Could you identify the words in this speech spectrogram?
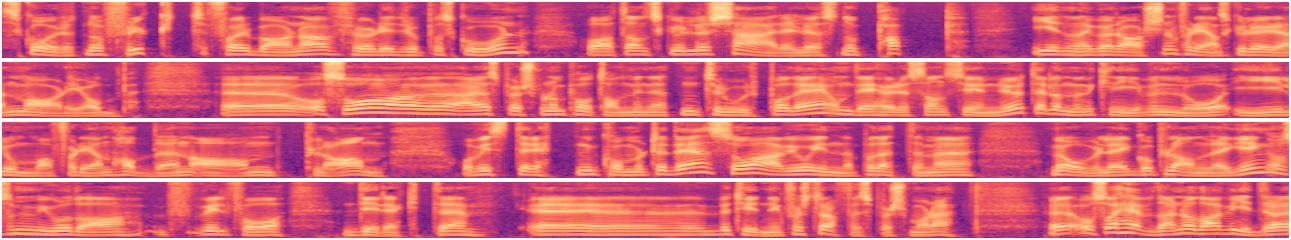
skåret noe frukt for barna før de dro på skolen, og at han skulle skjære løs noe papp i denne garasjen fordi han skulle gjøre en malejobb. Eh, og Så er det spørsmål om påtalemyndigheten tror på det, om det høres sannsynlig ut, eller om den kniven lå i lomma fordi han hadde en annen plan. Og Hvis retten kommer til det, så er vi jo inne på dette med, med overlegg og planlegging, og som jo da vil få direkte eh, betydning for straffespørsmålet. Eh, og Så hevder han jo da videre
